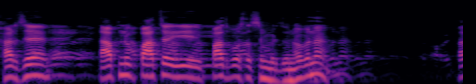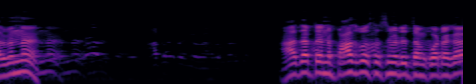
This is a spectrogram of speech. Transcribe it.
খাটছেন? আপনি পাঁচ পাঁচ বস্তা সিমেন্ট দিন হবে না? পারবেন না? হাজার টাকা পাঁচ বস্তা সিমেন্টের দাম ক টাকা?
